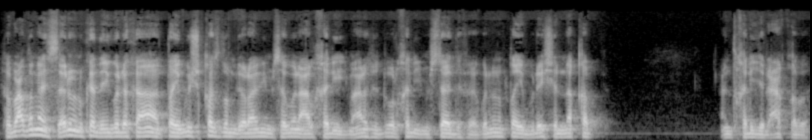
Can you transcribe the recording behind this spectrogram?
فبعض الناس يسالونه كذا يقول لك آه طيب وش قصدهم الإيرانيين مسوين على الخليج؟ معناته دول الخليج مستهدفة. يقول لهم طيب وليش النقب عند خليج العقبة؟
